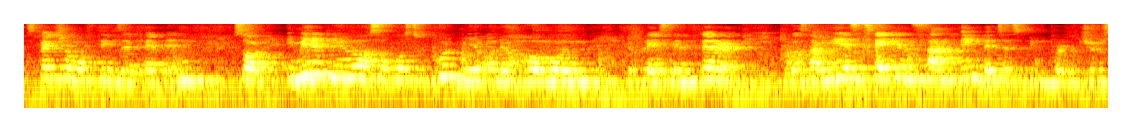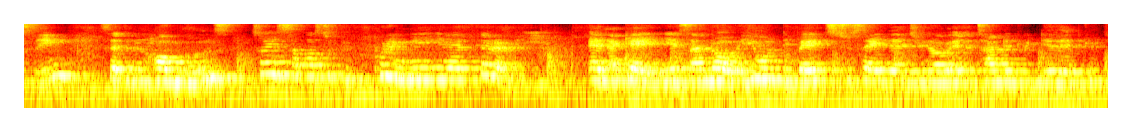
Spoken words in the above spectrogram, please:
spectrum of things that happen. So immediately he was supposed to put me on a hormone replacement therapy because now he has taken something that has been producing certain hormones, so he's supposed to be putting me in a therapy. And again, yes, I know he would debate to say that you know at the time that we did it,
